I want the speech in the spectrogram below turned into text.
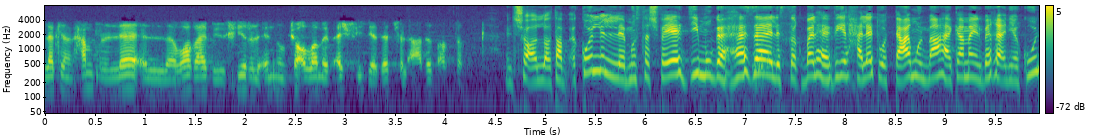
لكن الحمد لله الوضع بيشير لأنه إن شاء الله ما يبقاش في زيادات في الأعداد أكتر. إن شاء الله. طب كل المستشفيات دي مجهزة لاستقبال هذه الحالات والتعامل معها كما ينبغي أن يكون؟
